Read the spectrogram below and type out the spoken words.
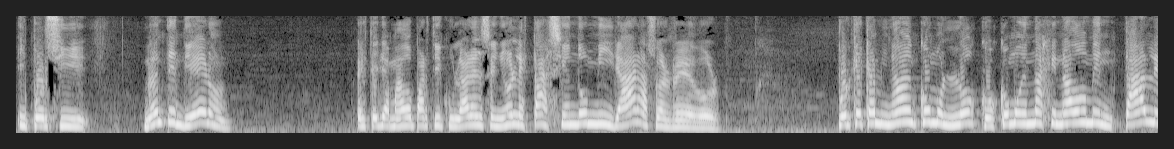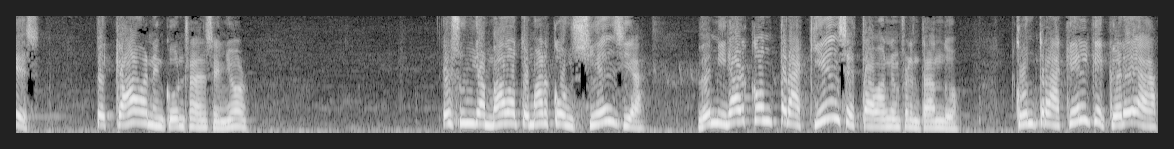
Y por si no entendieron este llamado particular, el Señor le está haciendo mirar a su alrededor. Porque caminaban como locos, como enajenados mentales. Pecaban en contra del Señor es un llamado a tomar conciencia de mirar contra quién se estaban enfrentando, contra aquel que crea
